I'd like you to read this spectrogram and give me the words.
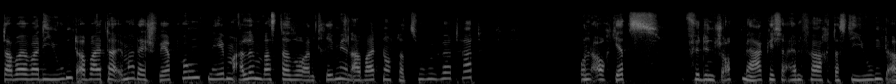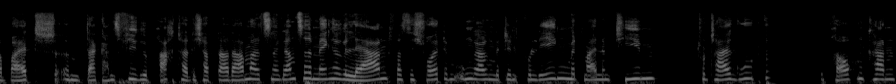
Dabei war die Jugendarbeit da immer der Schwerpunkt, neben allem, was da so an Gremienarbeit noch dazugehört hat. Und auch jetzt für den Job merke ich einfach, dass die Jugendarbeit ähm, da ganz viel gebracht hat. Ich habe da damals eine ganze Menge gelernt, was ich heute im Umgang mit den Kollegen, mit meinem Team total gut gebrauchen kann.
